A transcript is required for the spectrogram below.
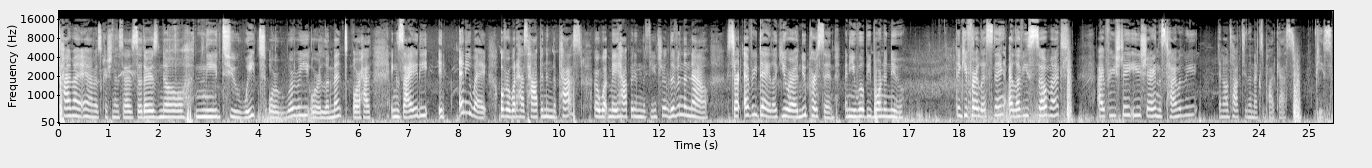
time I am, as Krishna says, so there is no need to wait or worry or lament or have anxiety in any way over what has happened in the past or what may happen in the future. Live in the now. Start every day like you are a new person and you will be born anew. Thank you for listening. I love you so much. I appreciate you sharing this time with me, and I'll talk to you in the next podcast. Peace.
